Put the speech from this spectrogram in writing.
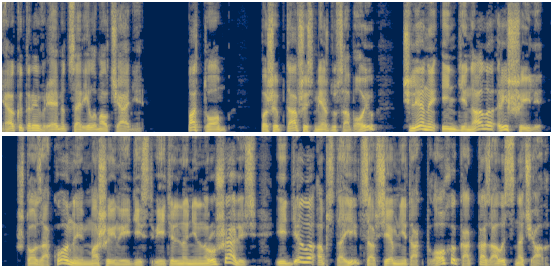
Некоторое время царило молчание. Потом, пошептавшись между собою, члены Индинала решили, что законы машины действительно не нарушались, и дело обстоит совсем не так плохо, как казалось сначала.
